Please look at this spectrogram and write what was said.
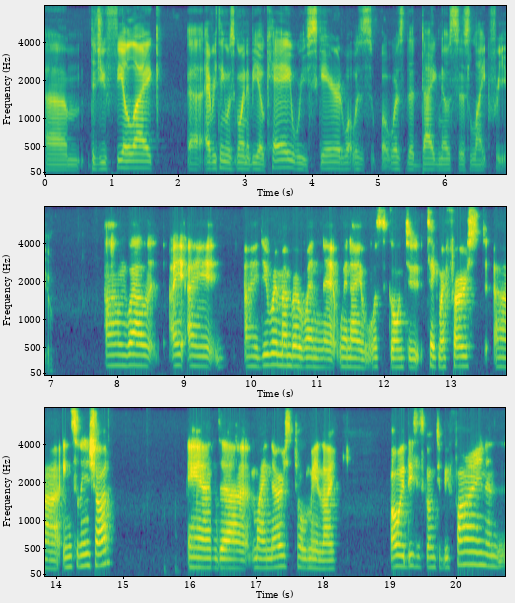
um, did you feel like uh, everything was going to be okay? Were you scared? What was what was the diagnosis like for you? Um, well, I, I I do remember when when I was going to take my first uh, insulin shot, and uh, my nurse told me like, "Oh, this is going to be fine," and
